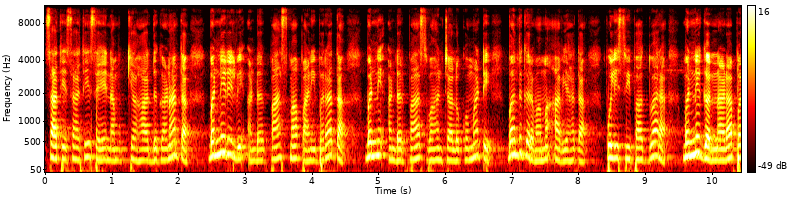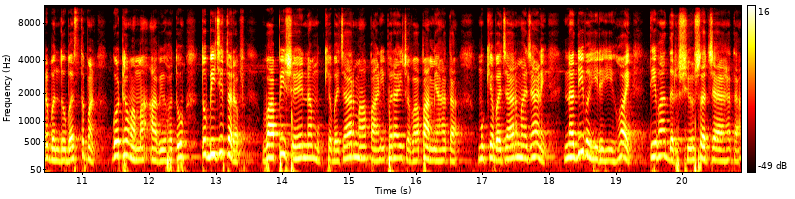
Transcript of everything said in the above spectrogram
સાથે સાથે શહેરના મુખ્ય હાર્દ ગણાતા બંને રેલવે અંડરપાસમાં પાણી ભરાતા બંને અંડરપાસ વાહન ચાલકો માટે બંધ કરવામાં આવ્યા હતા. પોલીસ વિભાગ દ્વારા બંને ગરનાળા પર બંદોબસ્ત પણ ગોઠવવામાં આવ્યો હતો. તો બીજી તરફ, વાપી શહેરના મુખ્ય બજારમાં પાણી ભરાઈ જવા પામ્યા હતા. મુખ્ય બજારમાં જાણે નદી વહી રહી હોય તેવા દ્રશ્યો સર્જાયા હતા.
